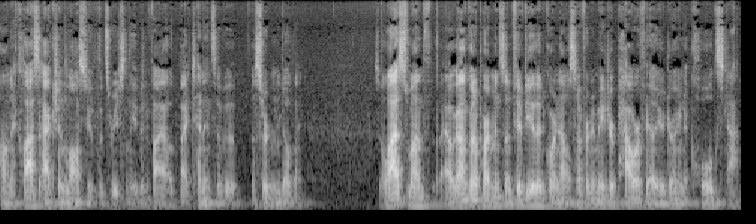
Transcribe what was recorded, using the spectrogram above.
on a class action lawsuit that's recently been filed by tenants of a, a certain building. So last month, Algonquin Apartments on 50th and Cornell suffered a major power failure during a cold snap,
